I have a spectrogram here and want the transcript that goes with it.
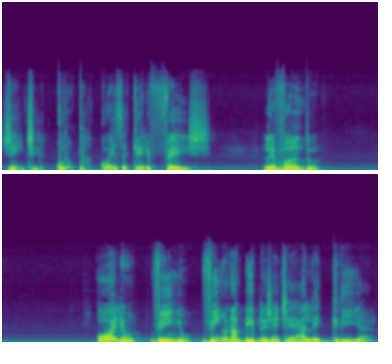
Gente, quanta coisa que ele fez levando óleo, vinho. Vinho na Bíblia, gente, é alegria.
